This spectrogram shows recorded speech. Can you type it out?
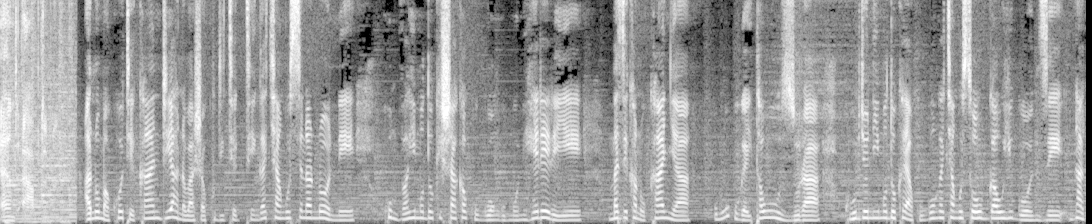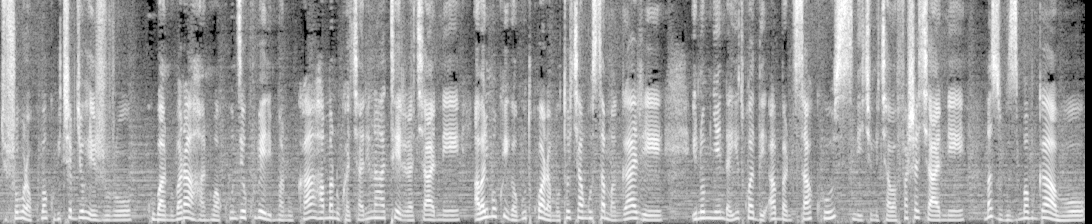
and abdomen. Ano makote kandi anabasha kudetekitinga cyangwa se nanone kumva aho imodoka ishaka kugonga umuntu iherereye maze kano kanya umwuka ugahita wuzura ku buryo n'imodoka yakugonga cyangwa se wowe ubwawe uyigonze ntacyo ushobora kuba ku bice byo hejuru. Ku bantu bari ahantu hakunze kubera impanuka hamanuka cyane n'ahaterera cyane abarimo kwiga gutwara moto cyangwa se amagare. Ino myenda yitwa The Urban Circus ni ikintu cyabafasha cyane maze ubuzima bwabo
